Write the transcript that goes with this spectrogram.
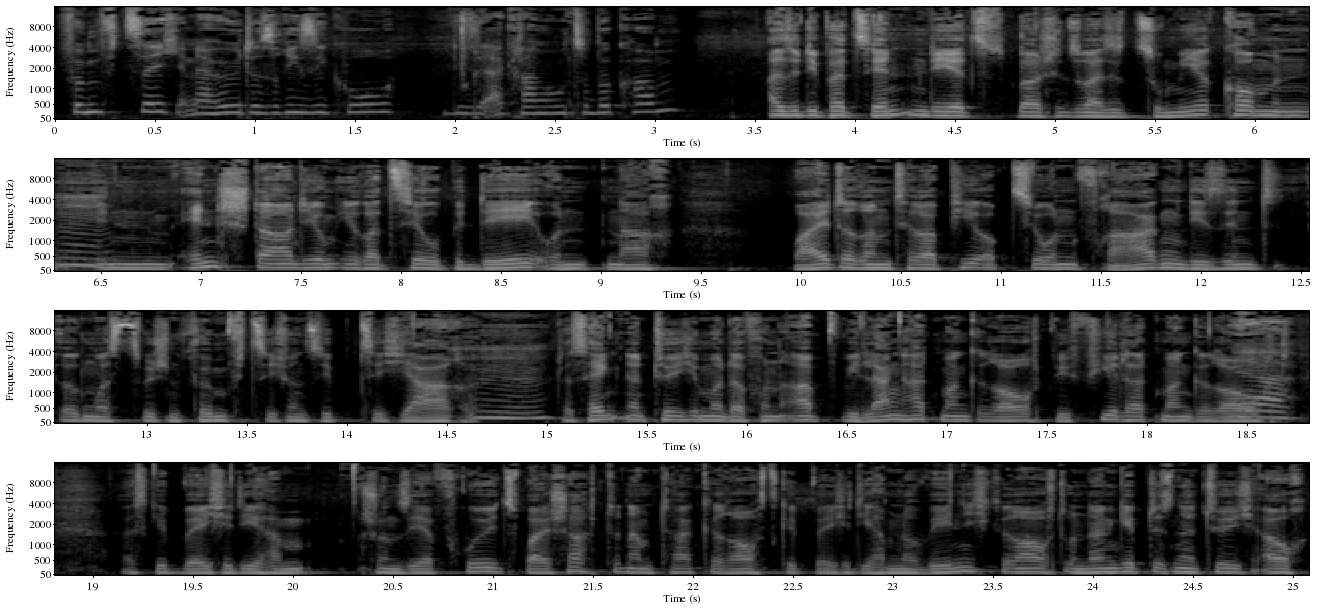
50 ein erhöhtes Risiko, diese Erkrankung zu bekommen? Also die Patienten, die jetzt beispielsweise zu mir kommen mhm. im Endstadium ihrer COPD und nach weiteren Therapieoptionen fragen, die sind irgendwas zwischen 50 und 70 Jahre. Mhm. Das hängt natürlich immer davon ab, wie lang hat man geraucht, wie viel hat man geraucht. Ja. Es gibt welche, die haben schon sehr früh zwei Schachteln am Tag geraucht, es gibt welche, die haben nur wenig geraucht. Und dann gibt es natürlich auch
